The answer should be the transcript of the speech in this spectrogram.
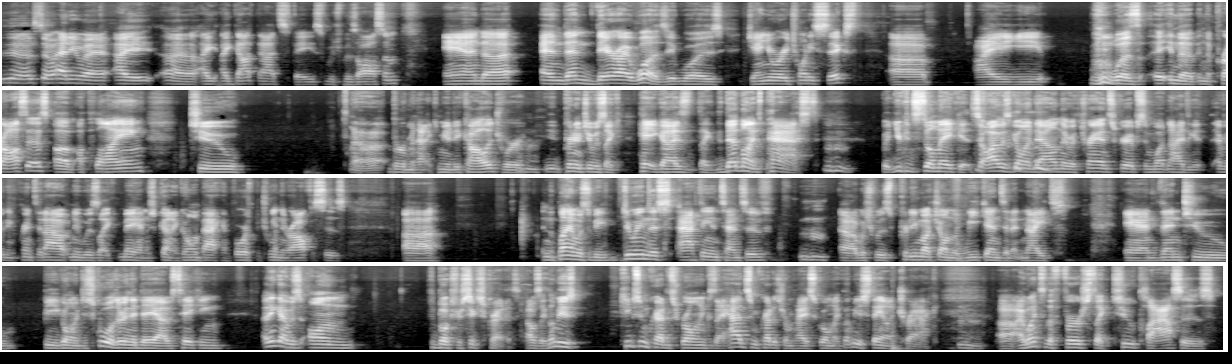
yeah, so anyway, I, uh, I, I got that space, which was awesome. And, uh, and then there I was. It was January 26th. Uh, I was in the in the process of applying to uh, Borough Manhattan Community College, where Mhm. pretty much it was like, "Hey guys, like the deadline's passed, Mhm. but you can still make it." So I was going down there with transcripts and whatnot. I had to get everything printed out, and it was like mayhem, just kind of going back and forth between their offices. Uh, and the plan was to be doing this acting intensive, Mhm. uh, which was pretty much on the weekends and at nights, and then to be going to school during the day. I was taking, I think I was on the books for six credits. I was like, let me just keep some credits rolling because I had some credits from high school. I'm like, let me just stay on track. Mhm. Uh, I went to the first like two classes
